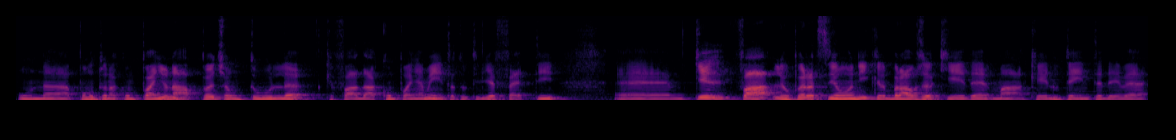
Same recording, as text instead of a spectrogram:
un, appunto una companion app, cioè un tool che fa da accompagnamento a tutti gli effetti eh, che fa le operazioni che il browser chiede ma che l'utente deve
